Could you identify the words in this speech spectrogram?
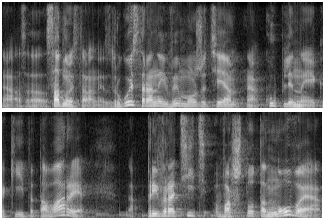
А, с одной стороны. С другой стороны, вы можете а, купленные какие-то товары а, превратить во что-то новое.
